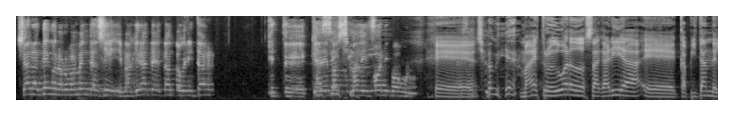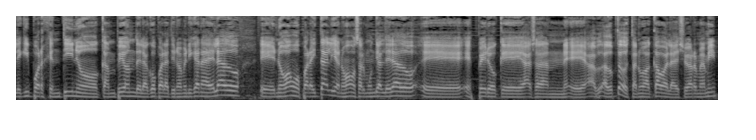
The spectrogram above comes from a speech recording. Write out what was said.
Ya la tengo normalmente así. Imagínate de tanto gritar, este, quedé Has más, hecho- más uno. Eh, maestro Eduardo Zacaría, eh, capitán del equipo argentino, campeón de la Copa Latinoamericana de helado. Eh, nos vamos para Italia, nos vamos al Mundial de helado. Eh, espero que hayan eh, ad- adoptado esta nueva cábala de llevarme a mí.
